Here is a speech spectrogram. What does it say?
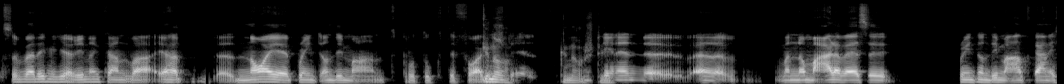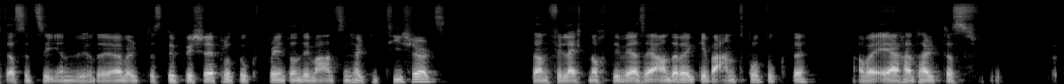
soweit ich mich erinnern kann, war, er hat äh, neue Print-on-Demand-Produkte Genau, vorgestellt, genau, mit stimmt. denen äh, äh, man normalerweise Print-on-Demand gar nicht assoziieren würde, ja, weil das typische Produkt Print-on-Demand sind halt die T-Shirts, dann vielleicht noch diverse andere Gewandprodukte, aber er hat halt das äh,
